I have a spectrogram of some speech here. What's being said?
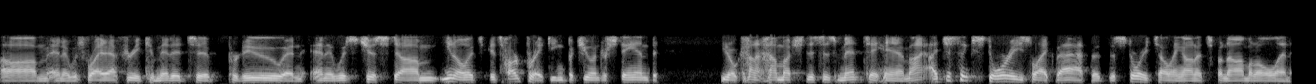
um, and it was right after he committed to Purdue, and and it was just um, you know it's it's heartbreaking, but you understand you know kind of how much this has meant to him. I, I just think stories like that, the, the storytelling on it's phenomenal, and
